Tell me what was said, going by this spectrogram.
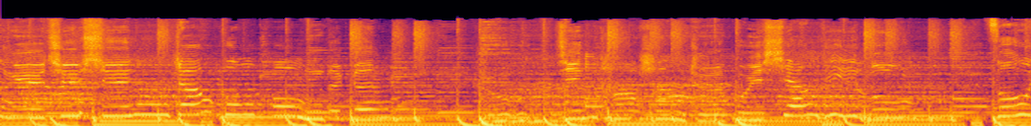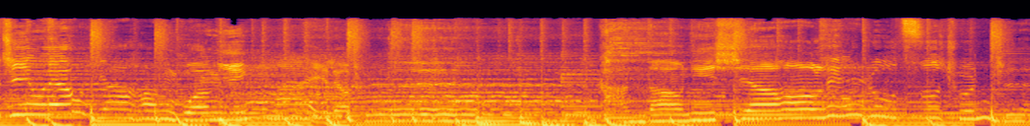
约去寻找共同的根。如今踏上这归乡的路。走进了阳光，迎来了春。看到你笑脸如此纯真，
